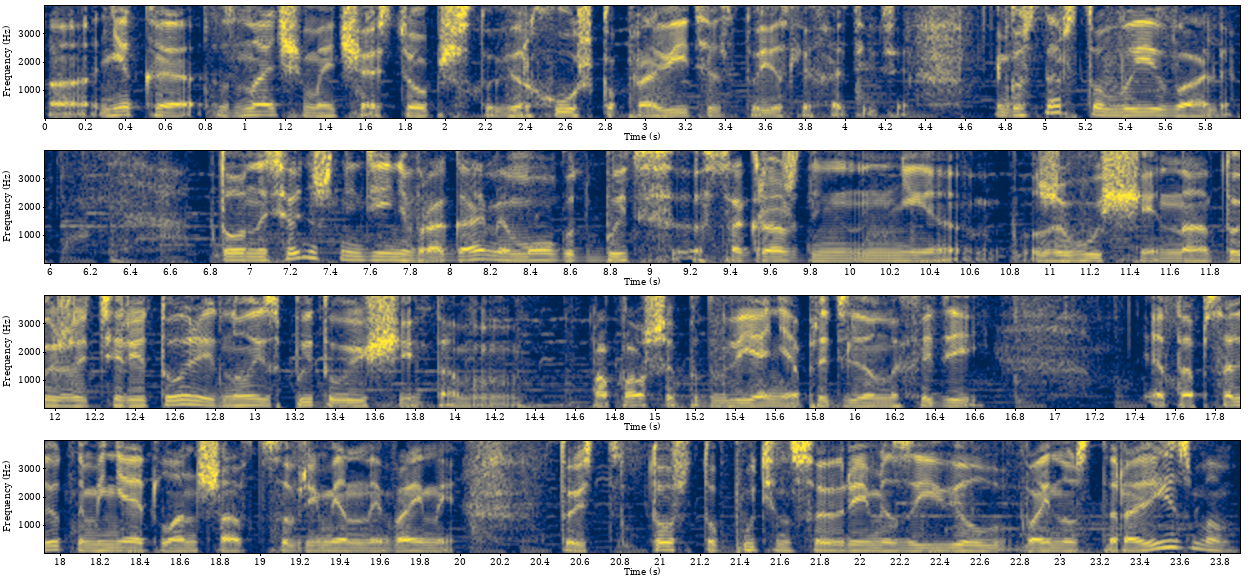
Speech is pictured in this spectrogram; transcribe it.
а некая значимая часть общества, верхушка правительства, если хотите. Государства воевали то на сегодняшний день врагами могут быть сограждане, живущие на той же территории, но испытывающие там попавшие под влияние определенных идей это абсолютно меняет ландшафт современной войны. То есть то, что Путин в свое время заявил войну с терроризмом,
